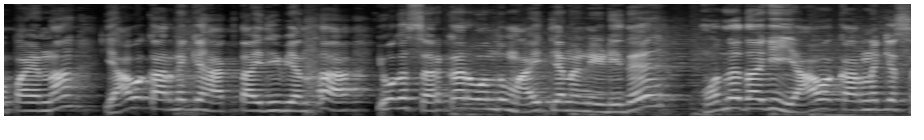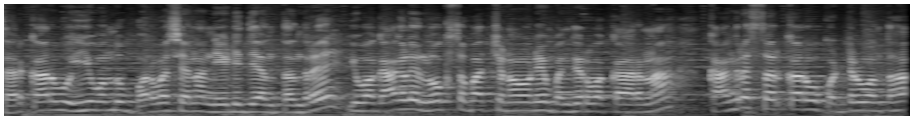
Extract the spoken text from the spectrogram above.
ರೂಪಾಯಿಯನ್ನು ಯಾವ ಕಾರಣಕ್ಕೆ ಹಾಕ್ತಾ ಇದ್ದೀವಿ ಅಂತ ಇವಾಗ ಸರ್ಕಾರ ಒಂದು ಮಾಹಿತಿಯನ್ನು ನೀಡಿದೆ. ಮೊದಲನೇದಾಗಿ ಯಾವ ಕಾರಣಕ್ಕೆ ಸರ್ಕಾರವು ಈ ಒಂದು ಭರವಸೆಯನ್ನು ನೀಡಿದೆ ಅಂತಂದರೆ ಇವಾಗಲೇ ಲೋಕಸಭಾ ಚುನಾವಣೆ ಬಂದಿರುವ ಕಾರಣ ಕಾಂಗ್ರೆಸ್ ಸರ್ಕಾರವು ಕೊಟ್ಟಿರುವಂತಹ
